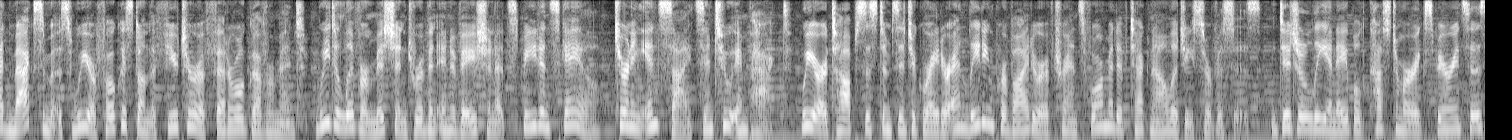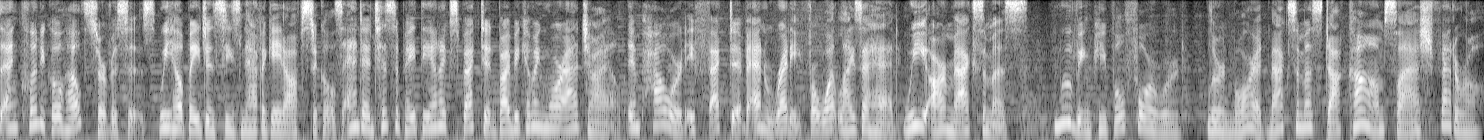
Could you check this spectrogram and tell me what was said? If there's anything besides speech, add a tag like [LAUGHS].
At Maximus, we are focused on the future of federal government. We deliver mission driven innovation at speed and scale, turning insights into impact. We are a top systems integrator and leading provider of transformative technology services, digitally enabled customer experiences, and clinical health services. We help agencies navigate obstacles and anticipate the unexpected by becoming more agile, empowered, effective, and ready for what lies ahead. We are Maximus, moving people forward. Learn more at maximus.com/federal.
